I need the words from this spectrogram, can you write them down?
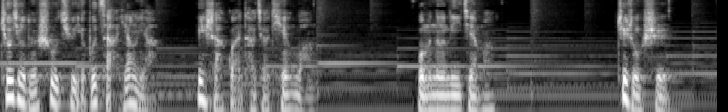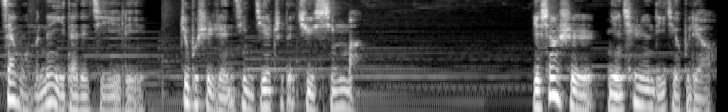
周杰伦数据也不咋样呀，为啥管他叫天王？我们能理解吗？这种事，在我们那一代的记忆里，这不是人尽皆知的巨星吗？也像是年轻人理解不了，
